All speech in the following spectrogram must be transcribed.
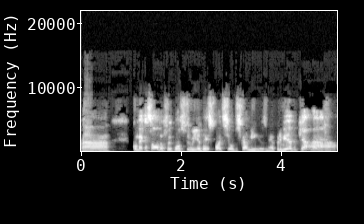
a, como é que essa obra foi construída, esse pode ser um dos caminhos. Né? Primeiro que a, a,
